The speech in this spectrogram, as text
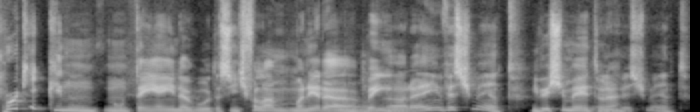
Por que, que não, não tem ainda, Guto? Assim, a gente fala de maneira bem. Cara, é investimento. Investimento, é né? investimento.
